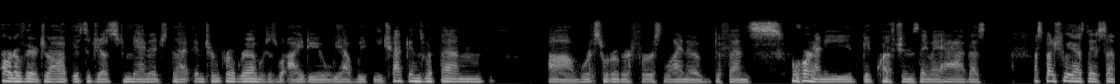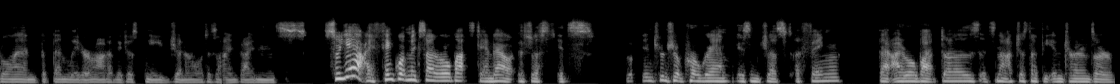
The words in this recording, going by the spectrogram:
part of their job is to just manage that intern program, which is what I do. We have weekly check ins with them. Um, we're sort of their first line of defense for any big questions they may have as especially as they settle in, but then later on if they just need general design guidance. So yeah, I think what makes iRobot stand out is just its internship program isn't just a thing that iRobot does. It's not just that the interns are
